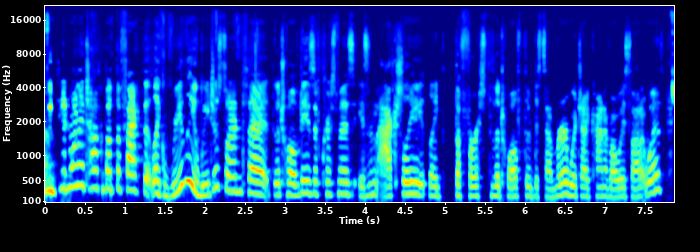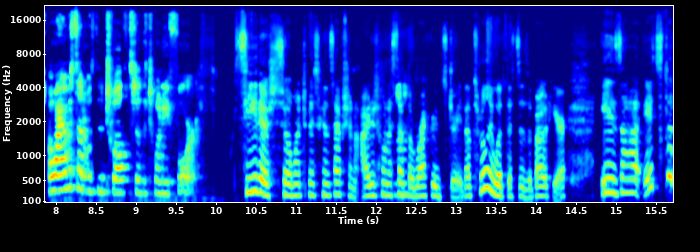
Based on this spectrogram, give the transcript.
we did want to talk about the fact that, like, really, we just learned that the 12 days of Christmas isn't actually like the 1st to the 12th of December, which I kind of always thought it was. oh, I always thought it was the 12th to the 24th. See, there's so much misconception. I just want to set Mhm. the record straight. That's really what this is about here. Is uh it's the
